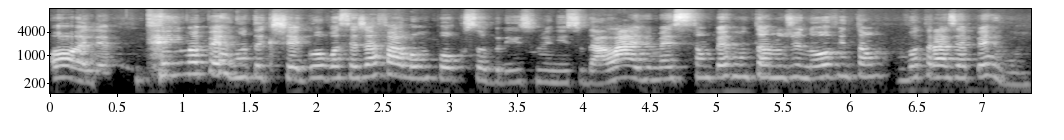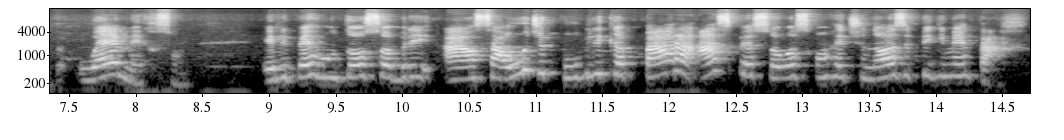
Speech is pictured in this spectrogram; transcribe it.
Olha, tem uma pergunta que chegou, você já falou um pouco sobre isso no início da live, mas estão perguntando de novo, então vou trazer a pergunta. O Emerson, ele perguntou sobre a saúde pública para as pessoas com retinose pigmentar.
